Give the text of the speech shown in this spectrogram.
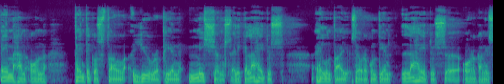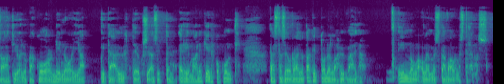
PEMhän on Pentecostal European Missions, eli lähetys, helluntai-seurakuntien lähetysorganisaatio, joka koordinoi ja pitää yhteyksiä sitten eri maiden kirkkokuntiin. Tästä seuraa jotakin todella hyvää ja innolla olemme sitä valmistelemassa.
